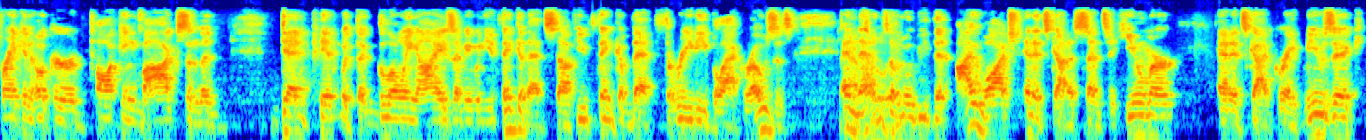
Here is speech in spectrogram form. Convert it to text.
Frankenhooker talking box and the dead pit with the glowing eyes. I mean, when you think of that stuff, you think of that 3D Black Roses. And that was a movie that I watched, and it's got a sense of humor, and it's got great music,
